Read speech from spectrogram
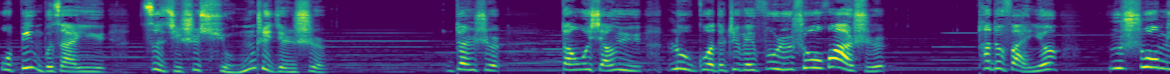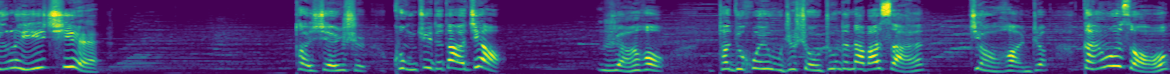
我并不在意自己是熊这件事，但是。当我想与路过的这位夫人说话时，她的反应说明了一切。她先是恐惧的大叫，然后她就挥舞着手中的那把伞，叫喊着赶我走。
